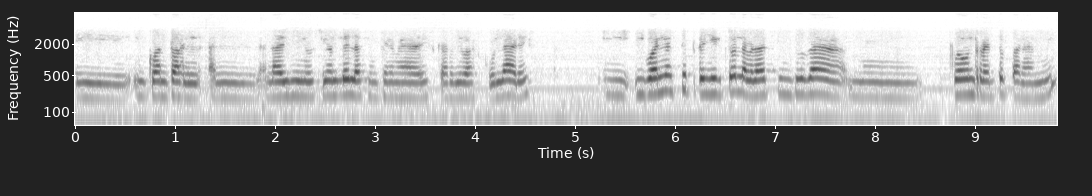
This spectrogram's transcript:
eh, en cuanto a la disminución de las enfermedades cardiovasculares. Y, bueno, este proyecto la verdad sin duda fue un reto para mí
